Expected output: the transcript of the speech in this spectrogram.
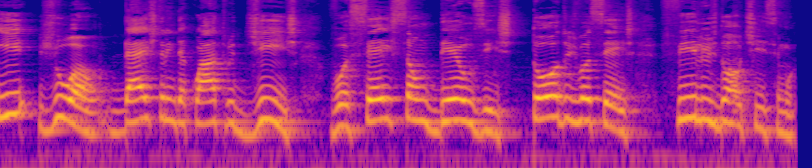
e João 10, 34 diz: Vocês são deuses, todos vocês, filhos do Altíssimo.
